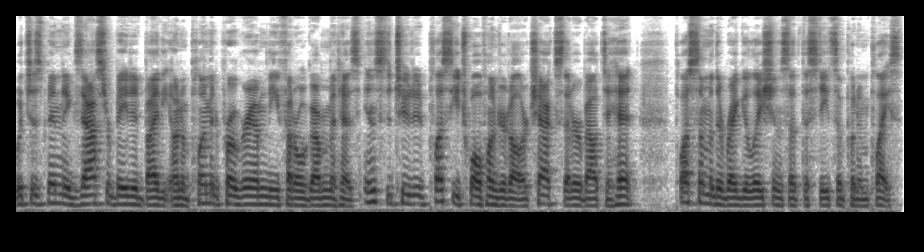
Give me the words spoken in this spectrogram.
which has been exacerbated by the unemployment program the federal government has instituted, plus the $1,200 checks that are about to hit, plus some of the regulations that the states have put in place.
